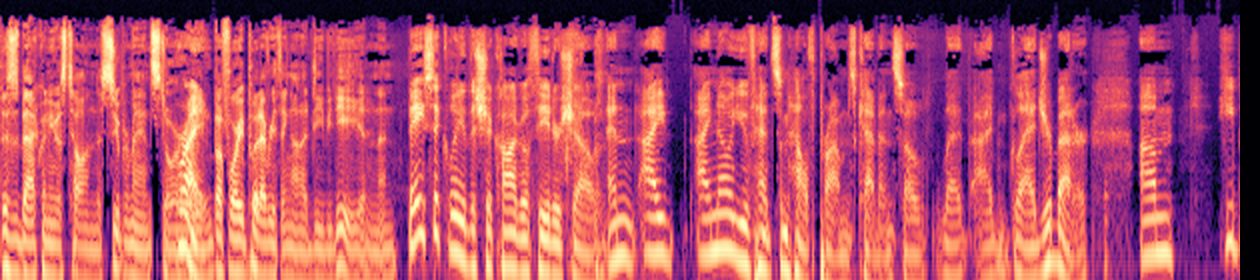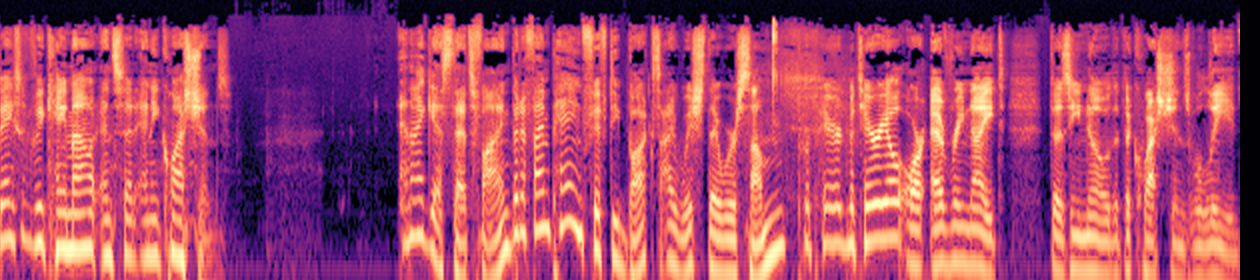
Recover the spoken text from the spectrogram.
this is back when he was telling the Superman story, Right. before he put everything on a DVD, and then Basically, the Chicago Theater Show, and I I know you've had some health problems, Kevin, so let, I'm glad you're better. Um, he basically came out and said, "Any questions?" And I guess that's fine. But if I'm paying fifty bucks, I wish there were some prepared material. Or every night, does he know that the questions will lead?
